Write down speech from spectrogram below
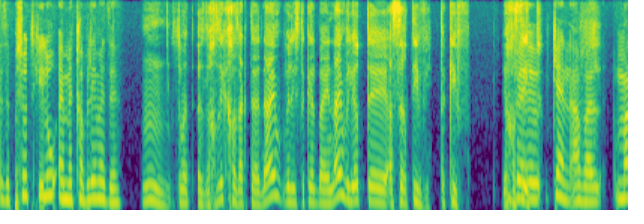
זה פשוט כאילו, הם מקבלים את זה. Mm, זאת אומרת, אז להחזיק חזק את הידיים, ולהסתכל בעיניים, ולהיות אה, אסרטיבי, תקיף, יחסית. ו- כן, אבל מה,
